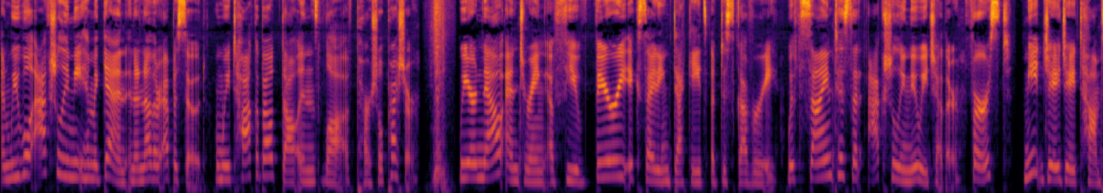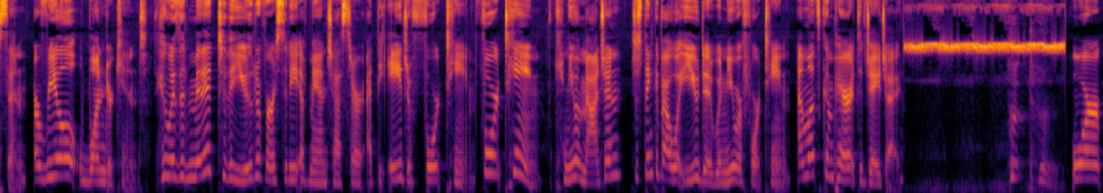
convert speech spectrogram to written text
and we will actually meet him again in another episode when we talk about Dalton's law of partial pressure. We are now entering a few very exciting decades of discovery with scientists that actually knew each other. First, meet J.J. Thomson, a real wonderkind, who was admitted to the University of Manchester at the age of 14. 14! Can you imagine? Just think about what you did when you were 14. And let's compare it to JJ. or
